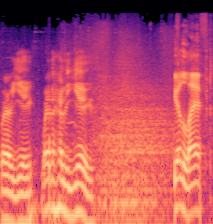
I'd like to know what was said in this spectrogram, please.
Where are you? Where the hell are you? You're left.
